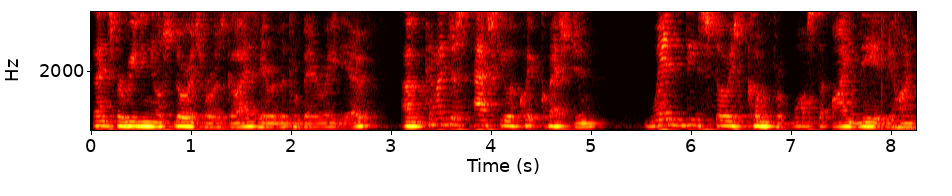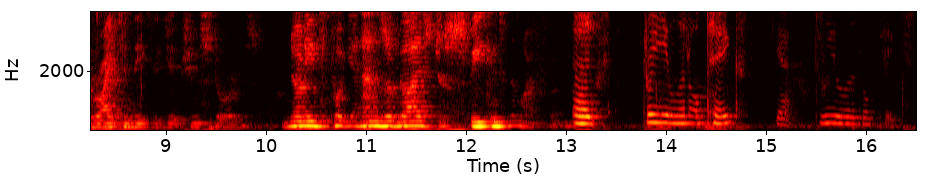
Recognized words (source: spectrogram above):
Thanks for reading your stories for us, guys, here at Little Bear Radio. Um, can I just ask you a quick question? Where did these stories come from? What's the idea behind writing these Egyptian stories? No need to put your hands up, guys. Just speak into the microphone. Uh, three little pigs. Yeah, three little pigs.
